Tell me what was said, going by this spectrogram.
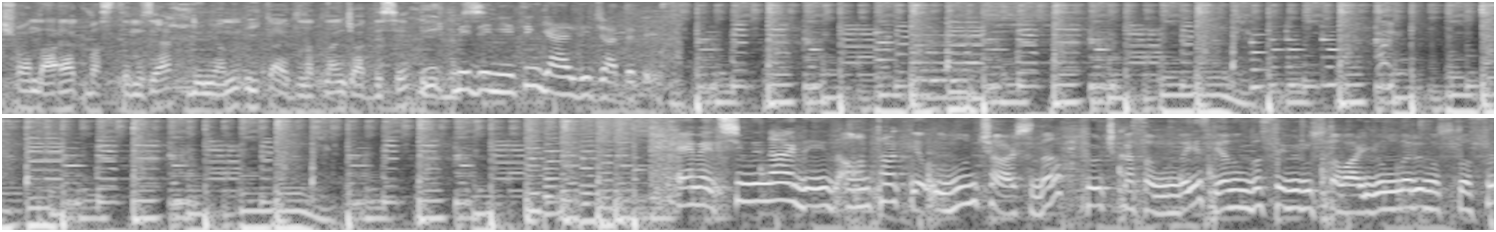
Şu anda ayak bastığımız yer dünyanın ilk aydınlatılan caddesi. İlk diyebiliriz. medeniyetin geldiği caddedeyiz. Evet şimdi neredeyiz? Antakya Uzun Çarşı'da Pörç kasabındayız. Yanımda Semir Usta var, yılların ustası.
